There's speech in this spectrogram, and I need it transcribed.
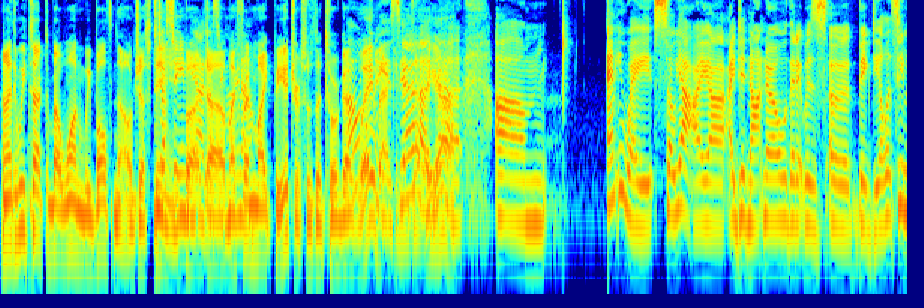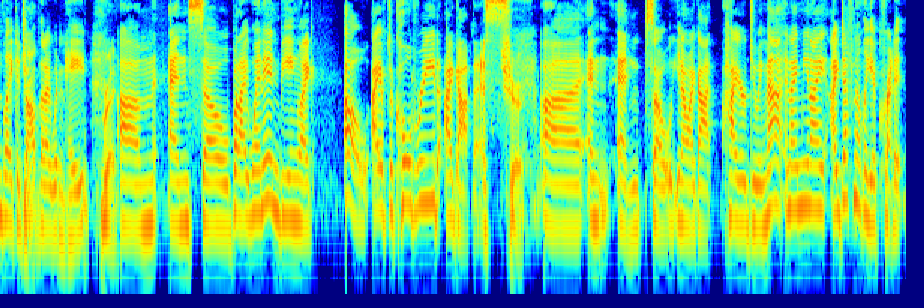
And I think we talked about one we both know, Justine. Justine, but yeah, Justine uh, my friend Mike Beatrice was the tour guide Oh, way nice. back in yeah, the day. Yeah. Um, anyway, so yeah, I uh, I did not know that it was a big deal. It seemed like a job that I wouldn't hate. Right. Um, and so, but I went in being like, oh, I have to cold read. I got this. Sure. Uh, and and so you know, I got hired doing that. And I mean, I I definitely accredit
